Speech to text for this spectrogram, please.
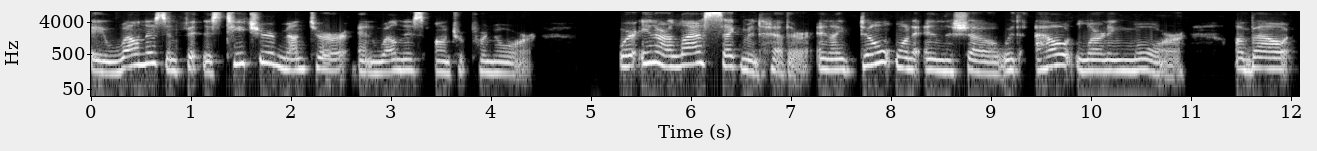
a wellness and fitness teacher, mentor, and wellness entrepreneur. We're in our last segment, Heather, and I don't want to end the show without learning more about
